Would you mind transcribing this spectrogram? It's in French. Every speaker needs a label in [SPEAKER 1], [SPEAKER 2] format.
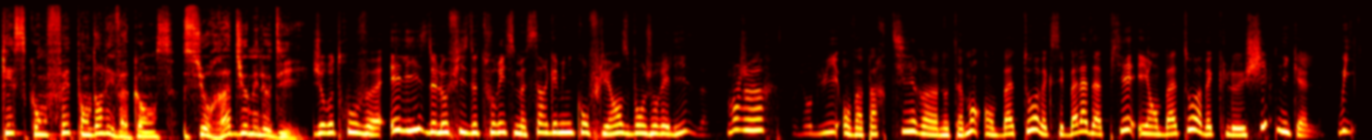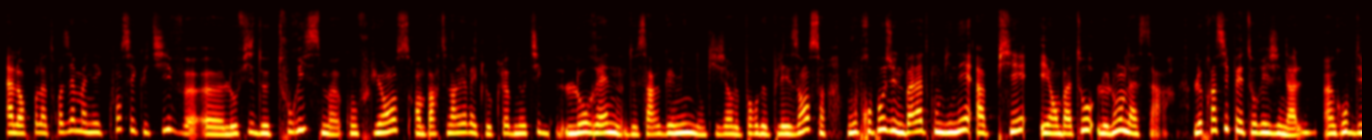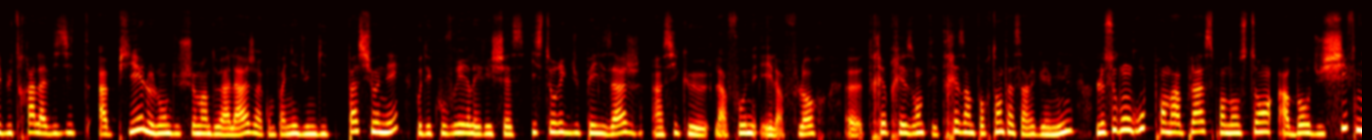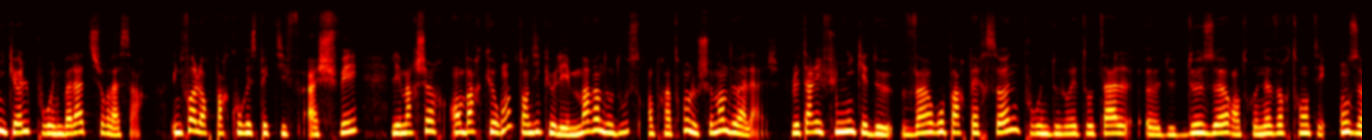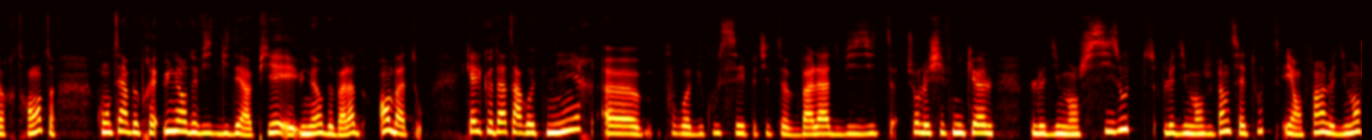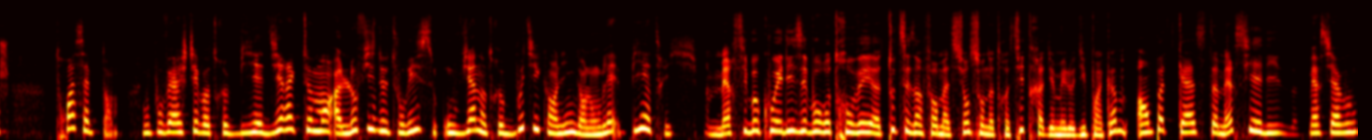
[SPEAKER 1] Qu'est-ce qu'on fait pendant les vacances sur Radio Mélodie?
[SPEAKER 2] Je retrouve Élise de l'Office de tourisme Sarreguemines Confluence. Bonjour Élise.
[SPEAKER 3] Bonjour.
[SPEAKER 2] Aujourd'hui, on va partir euh, notamment en bateau avec ses balades à pied et en bateau avec le Chiffre Nickel.
[SPEAKER 3] Oui, alors pour la troisième année consécutive, euh, l'Office de tourisme Confluence, en partenariat avec le club nautique Lorraine de Sarreguemines, donc qui gère le port de Plaisance, vous propose une balade combinée à pied et en bateau le long de la Sarre. Le principe est original. Un groupe débutera la visite à pied le long du chemin de halage, accompagné d'une guide passionnée pour découvrir les richesses historiques du paysage, ainsi que la faune et la flore euh, très présentes et très importantes à Sarreguemines. Le second groupe prendra place pendant ce temps à bord du Chiffre Nickel pour une balade sur la Sarre. Une fois leur parcours respectif achevé, les marcheurs embarqueront tandis que les marins d'eau douce emprunteront le chemin de halage. Le tarif unique est de 20 euros par personne pour une durée totale euh, de 2 heures entre 9h30 et 11h30. Comptez à peu près une heure de visite guidée à pied et une heure de balade en bateau. Quelques dates à retenir euh, pour euh, du coup ces petites balades, visites sur le chiffre nickel le dimanche 6 août, le dimanche 27 août et enfin le dimanche 3 septembre. Vous pouvez acheter votre billet directement à l'office de tourisme ou via notre boutique en ligne dans l'onglet billetterie.
[SPEAKER 2] Merci beaucoup Élise et vous retrouvez euh, toutes ces informations sur notre site radiomélodie.com en podcast. Merci Élise.
[SPEAKER 3] Merci à vous.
